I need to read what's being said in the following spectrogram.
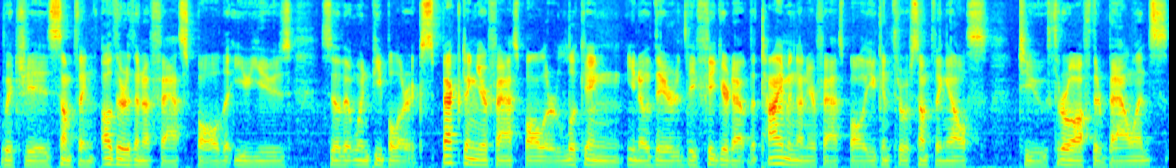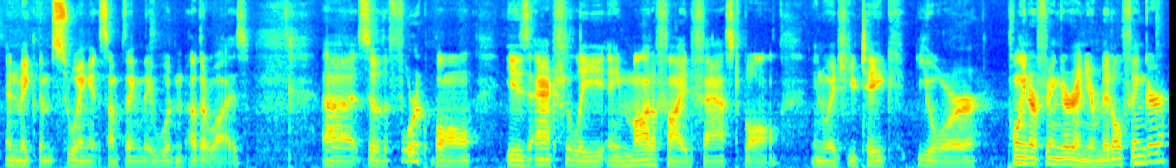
which is something other than a fastball that you use, so that when people are expecting your fastball or looking, you know, they're they figured out the timing on your fastball, you can throw something else to throw off their balance and make them swing at something they wouldn't otherwise. Uh, so the forkball is actually a modified fastball in which you take your pointer finger and your middle finger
